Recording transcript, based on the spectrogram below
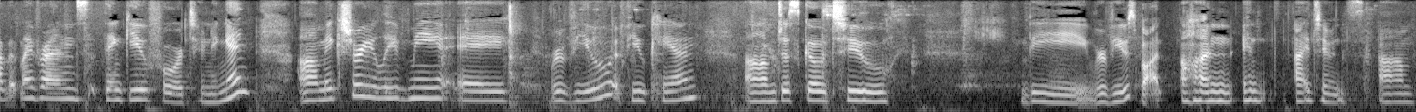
Have it, my friends. Thank you for tuning in. Uh, make sure you leave me a review if you can. Um, just go to the review spot on iTunes. Um,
